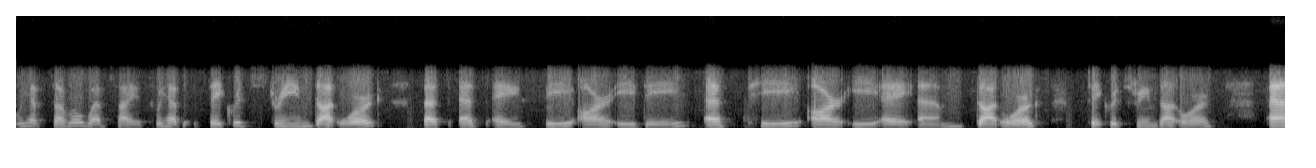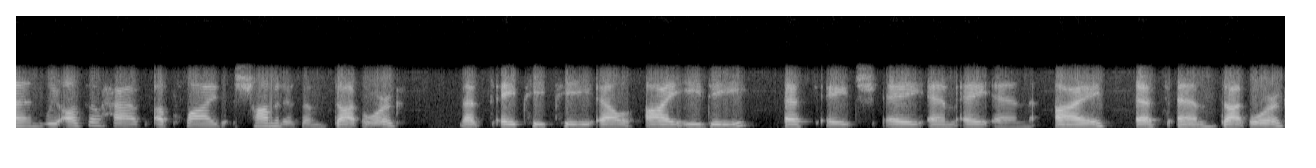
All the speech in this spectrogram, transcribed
we have several websites. We have sacredstream.org that's S A C R E D S T R E A M dot org, sacredstream.org. And we also have appliedshamanism dot org. That's A P P L I E D S H A M A N I S M dot org.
